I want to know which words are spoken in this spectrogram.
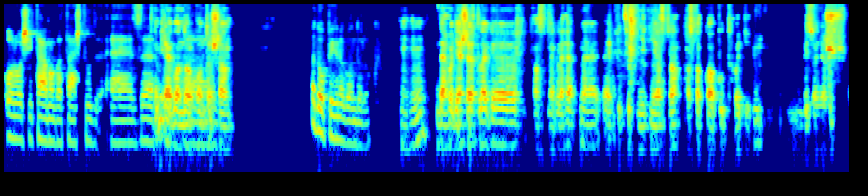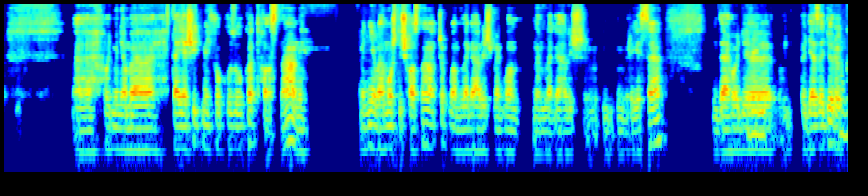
orvosi támogatást tud ez. Mire gondol pontosan? A dopingra gondolok. Uh-huh. De hogy esetleg azt meg lehetne egy picit nyitni azt a, azt a kaput, hogy bizonyos, hogy mondjam, teljesítményfokozókat használni? Mert nyilván most is használnak, csak van legális, meg van nem legális része de hogy, ez hogy ez egy örök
